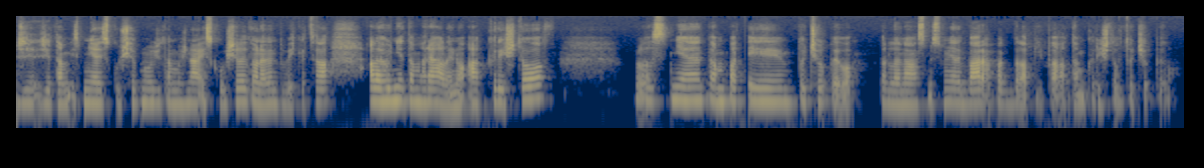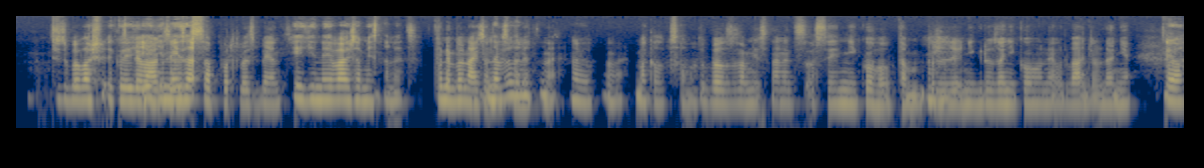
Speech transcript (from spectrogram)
Myslím, že, že tam i měli zkušebnu, že tam možná i zkoušeli, to nevím, to bych kecala, ale hodně tam hráli. No a Krištof vlastně tam pak i točil pivo. Vedle nás, my jsme měli bar a pak byla pípa a tam Krištof točil pivo. Že to byl váš jako jediný, za, Support Lesbians. jediný váš zaměstnanec. To nebyl náš zaměstnanec, ne. Nebyl. ne. Makal s váma. To byl zaměstnanec asi nikoho, tam, Mhm. protože nikdo za nikoho neodváděl daně. Jo,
